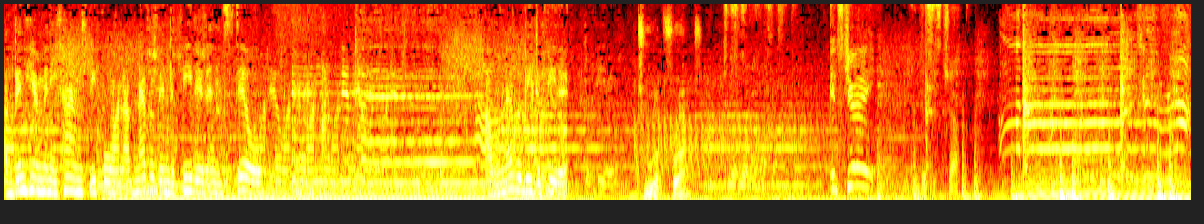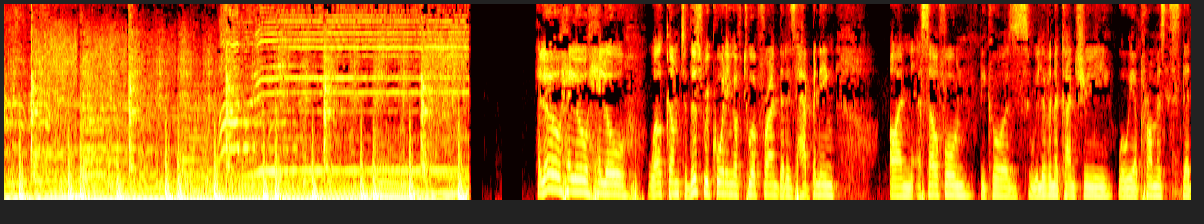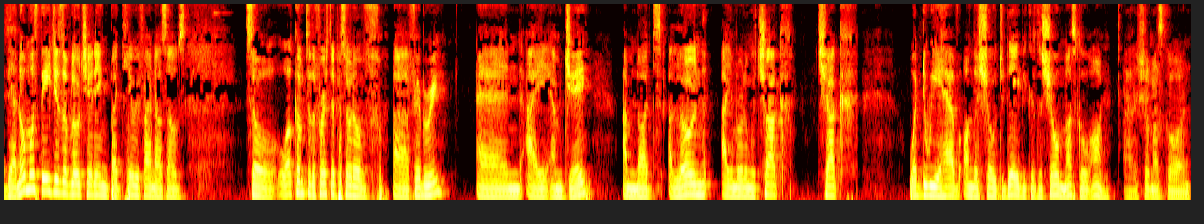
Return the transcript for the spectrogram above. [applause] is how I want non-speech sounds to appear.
I've been here many times before and I've never been defeated and still I will never be defeated. Two up front. It's Jay. And this is Chuck. Hello, hello, hello. Welcome to this recording of Two Up Front that is happening on a cell phone because we live in a country where we are promised that there are no more stages of load shedding, but here we find ourselves. So, welcome to the first episode of uh, February, and I am Jay. I'm not alone. I am rolling with Chuck. Chuck, what do we have on the show today? Because the show must go on. Uh, the show must go on.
